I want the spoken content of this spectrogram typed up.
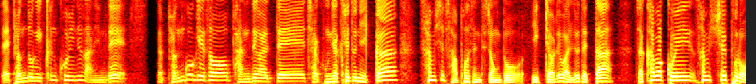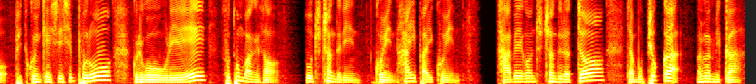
네, 변동이 큰 코인은 아닌데 자, 변곡에서 반등할 때 잘 공략해두니까 34% 정도 익절이 완료됐다. 자, 카바코인 37%, 비트코인 캐시 10%, 그리고 우리 소통방에서 또 추천드린 코인, 하이파이 코인 400원 추천드렸죠. 자, 목표가 얼마입니까?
